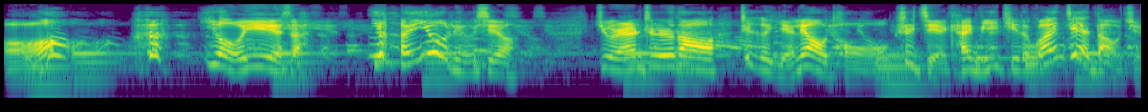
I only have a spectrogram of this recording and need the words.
哦，哼，有意思，你很有灵性，居然知道这个颜料桶是解开谜题的关键道具。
